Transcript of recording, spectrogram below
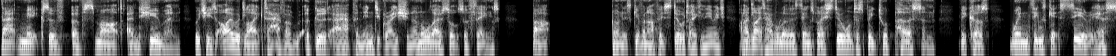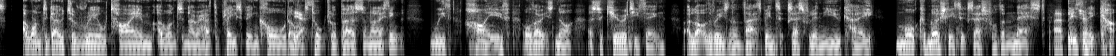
that mix of of smart and human, which is I would like to have a, a good app and integration and all those sorts of things. But when it's given up, it's still taking the image. I'd like to have all of those things, but I still want to speak to a person because when things get serious, I want to go to real time. I want to know have the police been called. I want to talk to a person. And I think with Hive, although it's not a security thing, a lot of the reason that that's been successful in the UK, more commercially successful than Nest, Uh, is that it cut.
